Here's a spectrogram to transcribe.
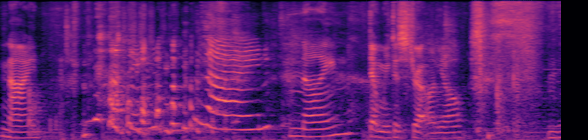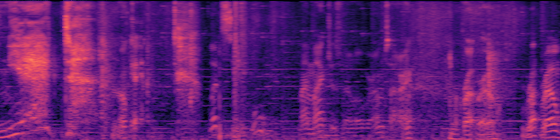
Nine. Nine. Nine. Don't mean to strut on y'all. Yet. Okay. Let's see. Ooh, my mic just fell over. I'm sorry. Rutro. Rutro.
